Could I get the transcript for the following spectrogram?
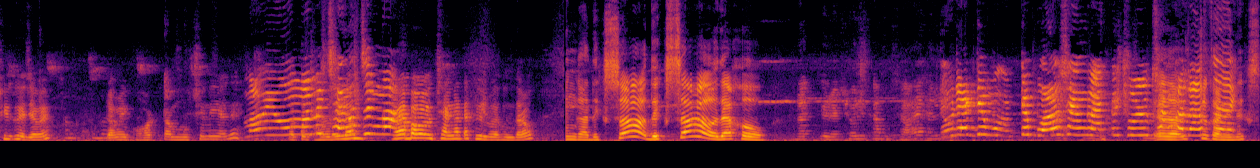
ঠিক হয়ে যাবে। আমি ঘরটা মুছে নিই আগে। মামি ও দিলাম। হ্যাঁ বাবা আমি ছ্যাঙ্গাটা ফেলব এখন দাঁড়াও। ছ্যাঙ্গা দেখছ? দেখছ? দেখো। একটুখানি দেখছ?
